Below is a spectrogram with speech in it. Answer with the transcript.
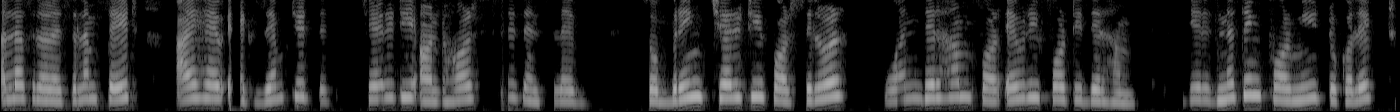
Allah wasallam said, I have exempted the charity on horses and slaves. So bring charity for silver, one dirham for every 40 dirham. There is nothing for me to collect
